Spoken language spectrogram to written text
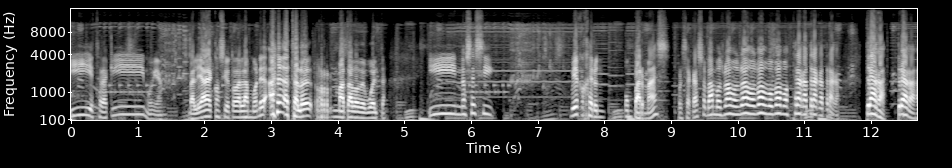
Y esta de aquí... Muy bien. Vale, ya he conseguido todas las monedas. Hasta lo he matado de vuelta. Y no sé si Voy a coger un, par más, por si acaso. Vamos, vamos, vamos, vamos, vamos. Traga, traga, traga. Traga, traga,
